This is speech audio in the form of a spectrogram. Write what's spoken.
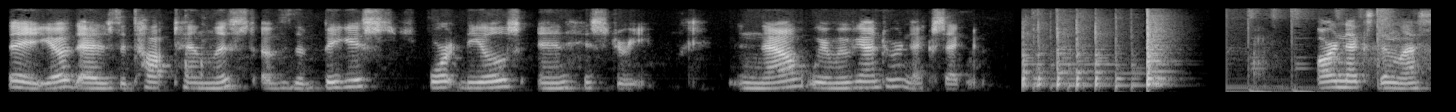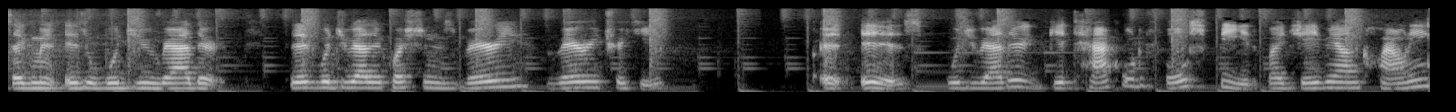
There you go. That is the top 10 list of the biggest sport deals in history. Now we're moving on to our next segment. Our next and last segment is Would You Rather. Today's Would You Rather question is very, very tricky. It is Would you rather get tackled full speed by Jadeveon Clowney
